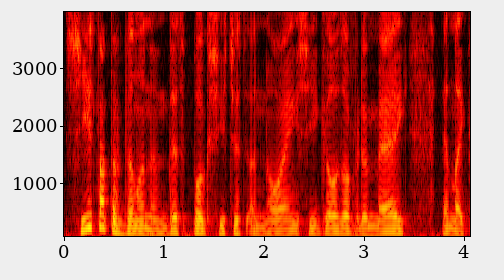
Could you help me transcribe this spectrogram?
She's not the villain in this book. She's just annoying. She goes over to Meg and like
